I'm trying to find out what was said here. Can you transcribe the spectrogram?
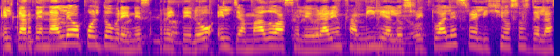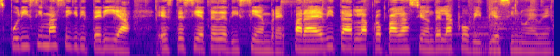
El cardenal Leopoldo Brenes reiteró el llamado a celebrar en familia los rituales religiosos de las Purísimas y Gritería este 7 de diciembre para evitar la propagación de la COVID-19.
